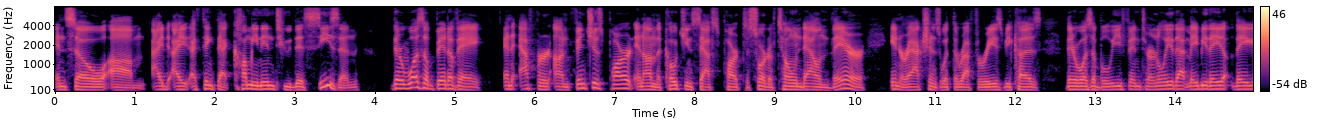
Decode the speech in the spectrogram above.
And so um, I, I, I think that coming into this season, there was a bit of a an effort on Finch's part and on the coaching staff's part to sort of tone down their interactions with the referees because there was a belief internally that maybe they they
